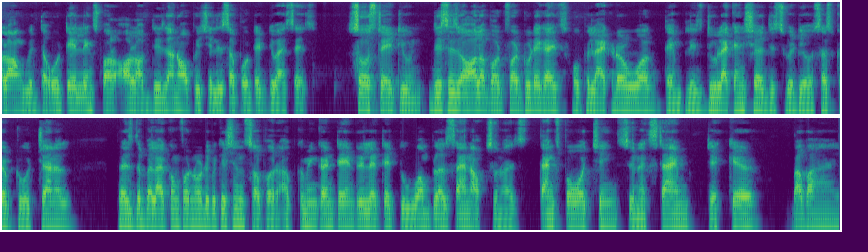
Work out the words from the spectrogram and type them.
along with the OTA links for all of these unofficially supported devices. So stay tuned. This is all about for today guys. Hope you liked our work. Then please do like and share this video. Subscribe to our channel. Press the bell icon for notifications of our upcoming content related to OnePlus and OxygenOS. Thanks for watching. See you next time. Take care. Bye bye.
